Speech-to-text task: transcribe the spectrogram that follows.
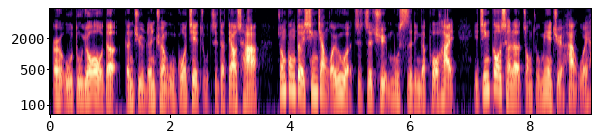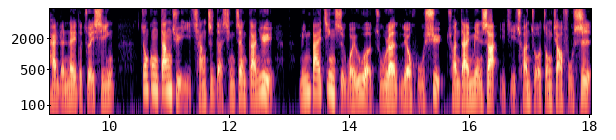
而无独有偶的，根据人权无国界组织的调查，中共对新疆维吾尔自治区穆斯林的迫害，已经构成了种族灭绝和危害人类的罪行。中共当局以强制的行政干预，明白禁止维吾尔族人留胡须、穿戴面纱以及穿着宗教服饰，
